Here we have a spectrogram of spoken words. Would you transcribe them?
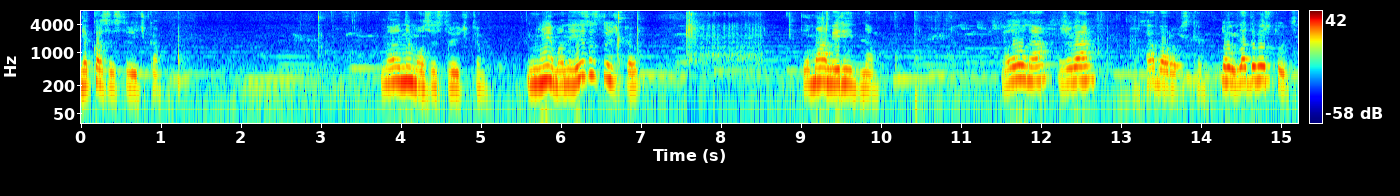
Яка сестричка? У мене нема сестрички. Ні, в мене є сестричка. По мамі рідна. Але вона живе в Хабаровську. Ой, в Владивостоці.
